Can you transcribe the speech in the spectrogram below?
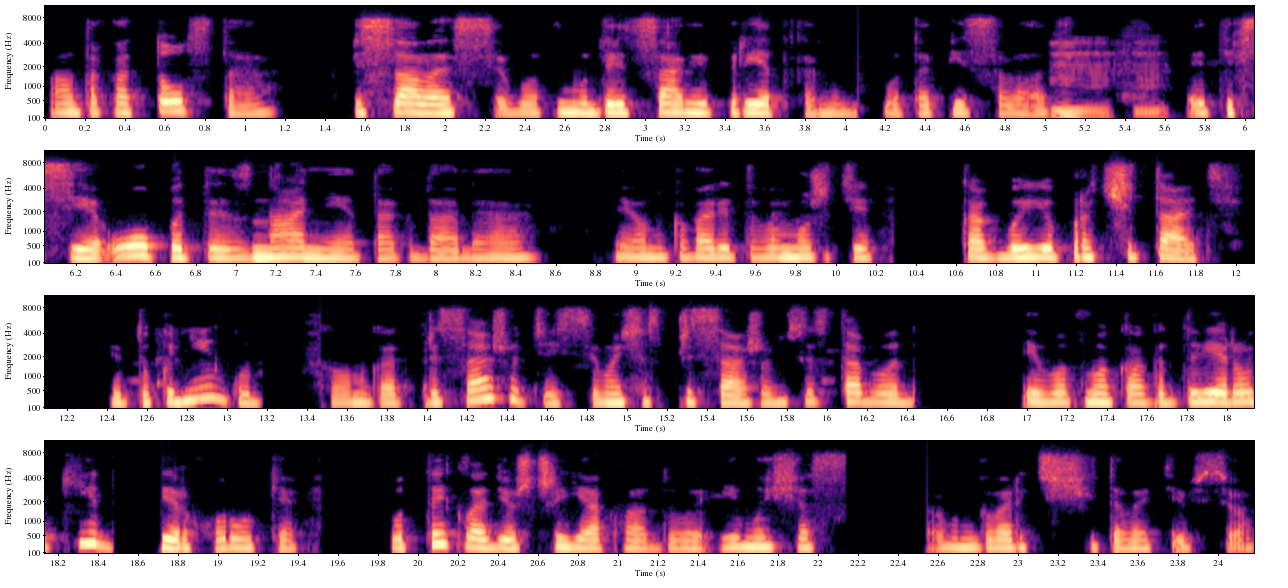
Она такая толстая, писалась вот мудрецами, предками, вот описывалась mm-hmm. эти все опыты, знания и так далее. И он говорит, вы можете как бы ее прочитать, эту книгу. Он говорит, присаживайтесь, и мы сейчас присаживаемся с тобой. И вот мы как две руки, сверху руки, вот ты кладешь, и я кладу, и мы сейчас, он говорит, считывайте все,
